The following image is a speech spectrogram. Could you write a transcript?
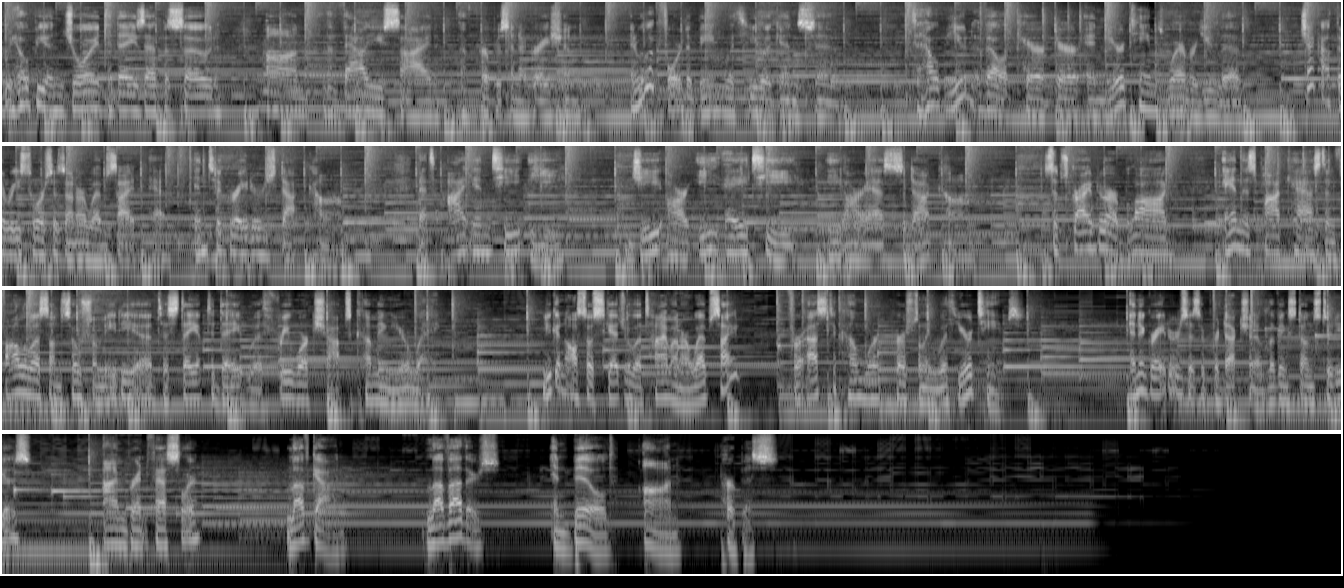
We hope you enjoyed today's episode on the value side of purpose integration, and we look forward to being with you again soon. To help you develop character in your teams wherever you live, check out the resources on our website at integreaters.com. That's I N T E G R E A T E R S.com. Subscribe to our blog and this podcast and follow us on social media to stay up to date with free workshops coming your way. You can also schedule a time on our website for us to come work personally with your teams. Integreaters is a production of Livingstone Studios. I'm Brent Fessler. Love God, love others, and build on purpose.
